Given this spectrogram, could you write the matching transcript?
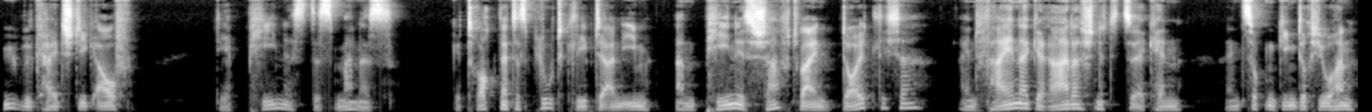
Übelkeit stieg auf. Der Penis des Mannes. Getrocknetes Blut klebte an ihm. Am Penisschaft war ein deutlicher, ein feiner, gerader Schnitt zu erkennen. Ein Zucken ging durch Johann.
